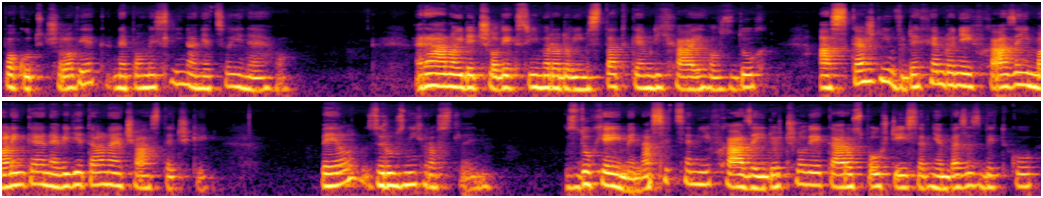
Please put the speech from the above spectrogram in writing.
pokud člověk nepomyslí na něco jiného. Ráno jde člověk svým rodovým statkem, dýchá jeho vzduch a s každým vdechem do něj vcházejí malinké neviditelné částečky. Pil z různých rostlin. Vzduch je jimi nasycený, vcházejí do člověka, rozpouštějí se v něm bez zbytku,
